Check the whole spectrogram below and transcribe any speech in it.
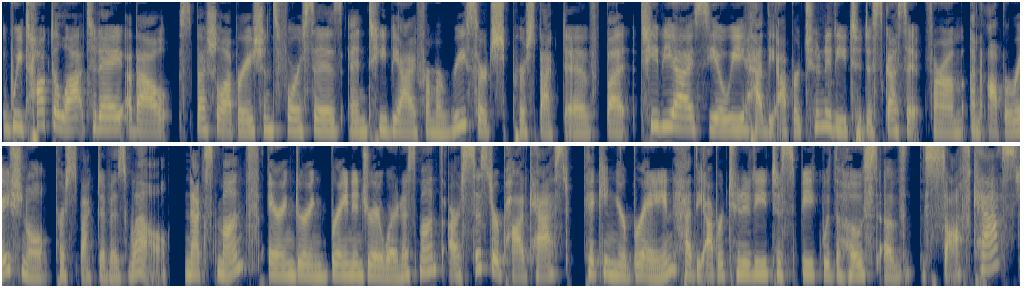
We talked a lot today about special operations forces and TBI from a research perspective, but TBI COE had the opportunity to discuss it from an operational perspective as well. Next month, airing during Brain Injury Awareness Month, our sister podcast, Picking Your Brain, had the opportunity to speak with the host of Softcast,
